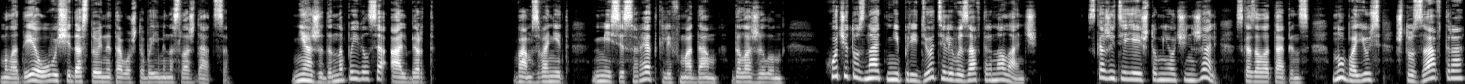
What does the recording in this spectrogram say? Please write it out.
молодые овощи достойны того, чтобы ими наслаждаться. Неожиданно появился Альберт. «Вам звонит миссис Рэдклифф, мадам», — доложил он. «Хочет узнать, не придете ли вы завтра на ланч. «Скажите ей, что мне очень жаль», — сказала Таппинс, «но боюсь, что завтра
